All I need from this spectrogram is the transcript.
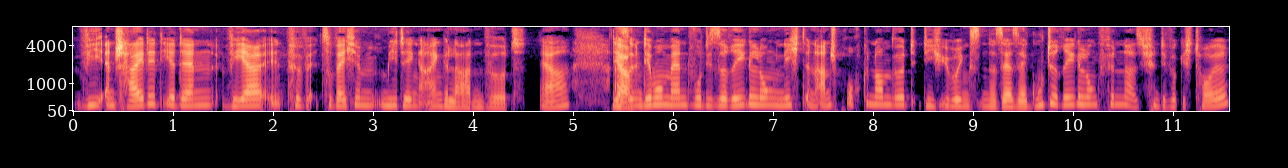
wie entscheidet ihr denn, wer für, zu welchem Meeting eingeladen wird? Ja. Also ja. in dem Moment, wo diese Regelung nicht in Anspruch genommen wird, die ich übrigens eine sehr, sehr gute Regelung finde, also ich finde die wirklich toll.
